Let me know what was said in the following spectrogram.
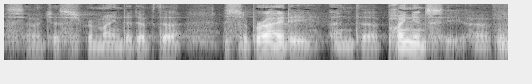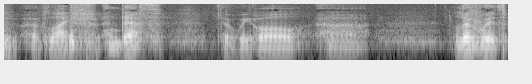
so just reminded of the sobriety and the poignancy of, of life and death that we all uh, live with,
